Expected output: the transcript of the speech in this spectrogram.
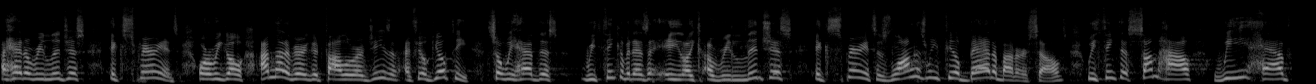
I had a religious experience. Or we go, I'm not a very good follower of Jesus. I feel guilty. So we have this, we think of it as a, a like a religious experience. As long as we feel bad about ourselves, we think that somehow we have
